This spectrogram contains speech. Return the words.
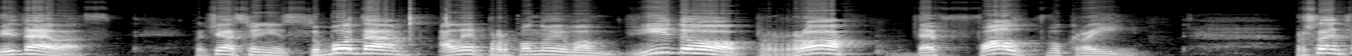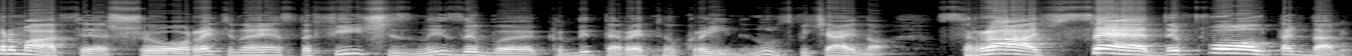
Вітаю вас! Хоча сьогодні субота, але пропоную вам відео про дефолт в Україні. Пройшла інформація, що рейтинг агентства Fitch знизив е, кредитний рейтинг України. Ну, звичайно, срач, все, дефолт так далі.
